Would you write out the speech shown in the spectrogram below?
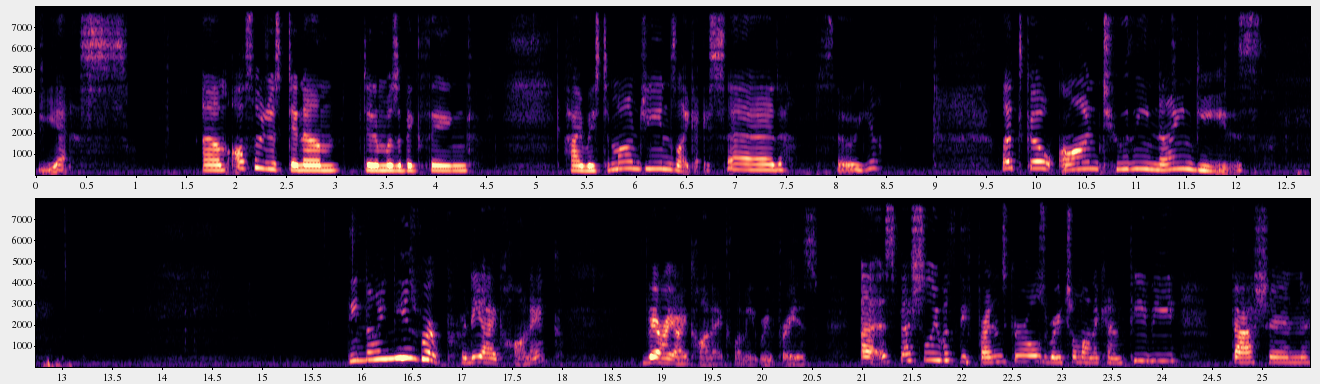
yes. Um, also just denim. Denim was a big thing. High-waisted mom jeans, like I said. So, yeah. Let's go on to the 90s. The 90s were pretty iconic. Very iconic, let me rephrase. Uh, especially with the Friends girls, Rachel, Monica, and Phoebe. Fashion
